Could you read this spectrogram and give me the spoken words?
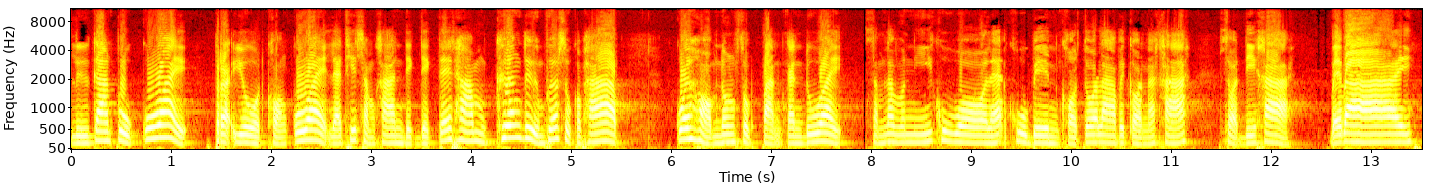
หรือการปลูกกล้วย ประโยชน์ของกล้วย และที่สำคัญเด็กๆ ได้ทำเครื่องดื่มเพื่อสุขภาพ กล้วยหอมนมสดปั่นกันด้วย สำหรับวันนี้ครูวอและครูเบนขอตัวลาไปก่อนนะคะ สวัสดีค่ะ บ๊ายบาย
